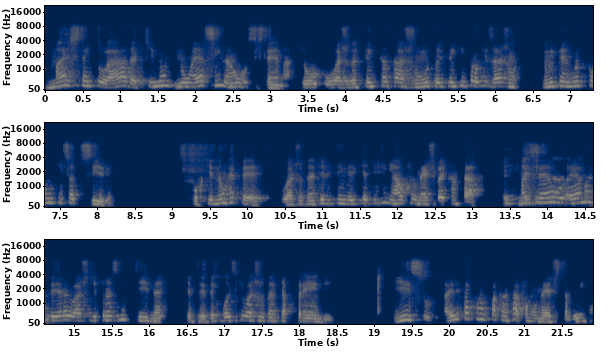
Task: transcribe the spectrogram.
mas tem toada que não, não é assim não o sistema, que o, o ajudante tem que cantar junto, ele tem que improvisar junto. Não me pergunte como que isso é possível porque não repete. O ajudante ele tem meio que adivinhar o que o mestre vai cantar. Mas é, é a maneira, eu acho, de transmitir, né? Quer dizer, depois que o ajudante aprende isso, aí ele está pronto para cantar como mestre também. Né?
